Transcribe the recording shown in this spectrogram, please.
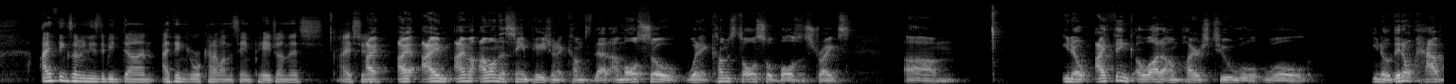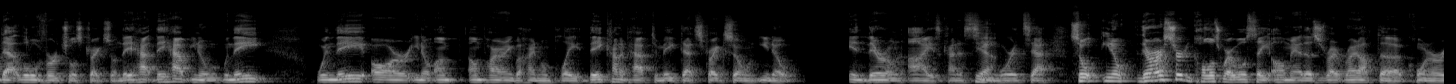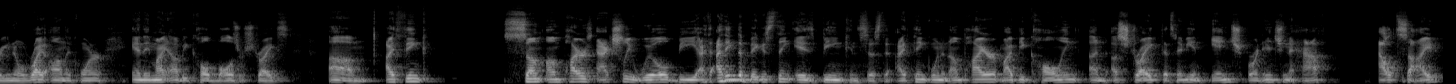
I think something needs to be done. I think we're kind of on the same page on this. I assume. I, I I'm, I'm I'm on the same page when it comes to that. I'm also when it comes to also balls and strikes, um, you know, I think a lot of umpires too will will, you know, they don't have that little virtual strike zone. They have they have you know when they when they are you know um, umpiring behind home plate, they kind of have to make that strike zone you know in their own eyes, kind of seeing Yeah. where it's at. So you know, there are certain calls where I will say, oh man, that's right right off the corner, or, you know, right on the corner, and they might not be called balls or strikes. Um, I think some umpires actually will be. I, th- I think the biggest thing is being consistent. I think when an umpire might be calling an, a strike that's maybe an inch or an inch and a half outside,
